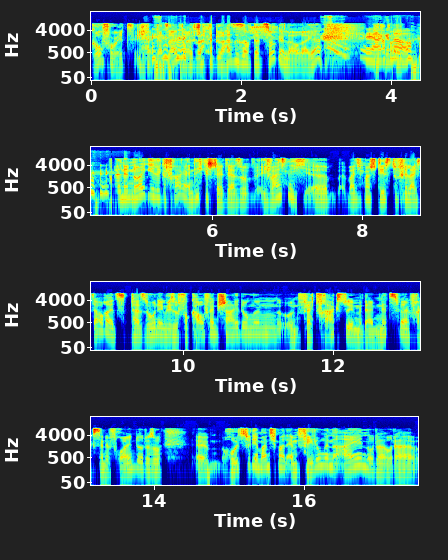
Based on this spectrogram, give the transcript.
Go for it. Ja, ganz einfach. Du, hast es auf der Zunge, Laura, ja? Ja, ich genau. Mal eine neugierige Frage an dich gestellt. Also, ich weiß nicht, äh, manchmal stehst du vielleicht auch als Person irgendwie so vor Kaufentscheidungen und vielleicht fragst du eben in deinem Netzwerk, fragst deine Freunde oder so, ähm, holst du dir manchmal Empfehlungen ein oder, oder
